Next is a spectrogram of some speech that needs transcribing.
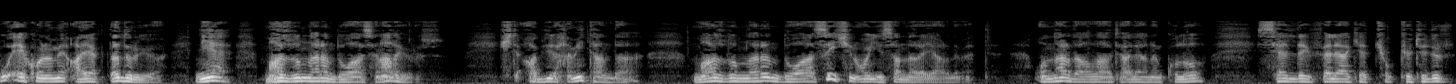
Bu ekonomi ayakta duruyor. Niye? Mazlumların duasını alıyoruz. İşte Abdülhamit Han da mazlumların duası için o insanlara yardım etti. Onlar da allah Teala'nın kulu. Selde felaket çok kötüdür.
